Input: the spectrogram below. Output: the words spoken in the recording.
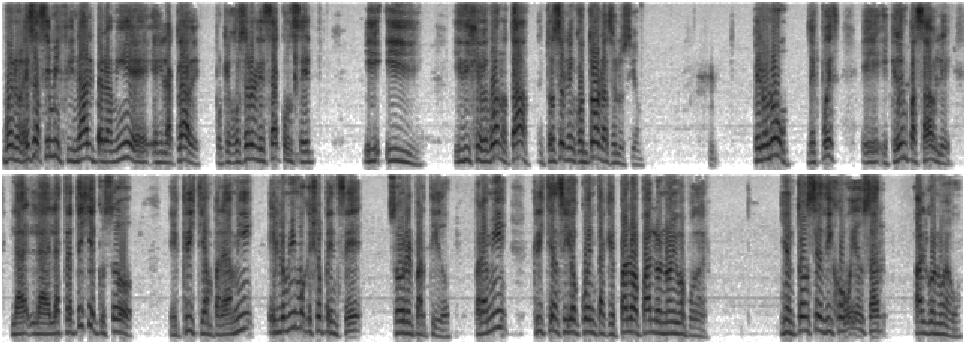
Bueno, esa semifinal para mí es, es la clave, porque José le saca un set y, y, y dije, bueno, está, entonces le encontró la solución. Pero no, después eh, quedó impasable. La, la, la estrategia que usó eh, Cristian para mí es lo mismo que yo pensé sobre el partido. Para mí, Cristian se dio cuenta que palo a palo no iba a poder. Y entonces dijo, voy a usar algo nuevo.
